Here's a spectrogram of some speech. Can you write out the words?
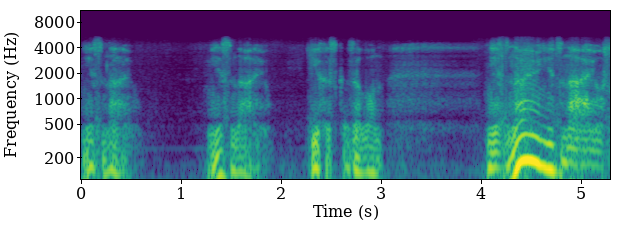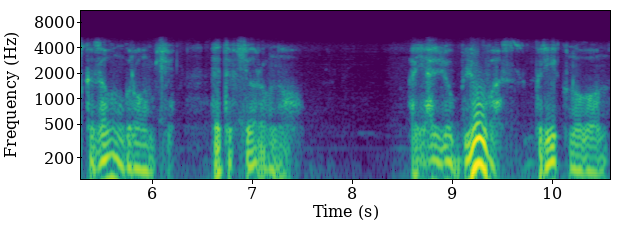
Не знаю. Не знаю. Тихо сказал он. Не знаю, не знаю, сказал он громче это все равно. «А я люблю вас!» — крикнул он.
